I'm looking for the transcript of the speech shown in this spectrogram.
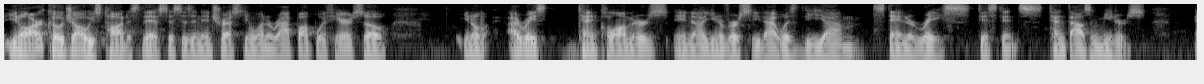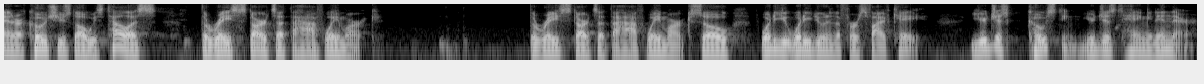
you know, our coach always taught us this. This is an interesting one to wrap up with here. So, you know, I raced 10 kilometers in a university that was the um, standard race distance 10,000 meters. And our coach used to always tell us the race starts at the halfway mark. The race starts at the halfway mark. So what are you what are you doing in the first 5k you're just coasting. You're just hanging in there.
